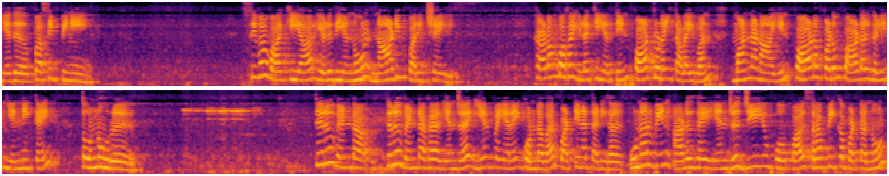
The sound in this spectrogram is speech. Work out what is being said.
எது? பசிப்பினி. சிவவாக்கியார் எழுதிய நூல் நாடி பரீட்சை. களம்பக இலக்கியத்தின் பாட்டுடை தலைவன் மன்னனாயின் பாடப்படும் பாடல்களின் எண்ணிக்கை தொண்ணூறு. திருவெண்டா திருவெண்டகர் என்ற இயற்பெயரை கொண்டவர் பட்டினத்தடிகள். உணர்வின் அழுகை என்று ஜியு போப்பால் சிறப்பிக்கப்பட்ட நூல்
